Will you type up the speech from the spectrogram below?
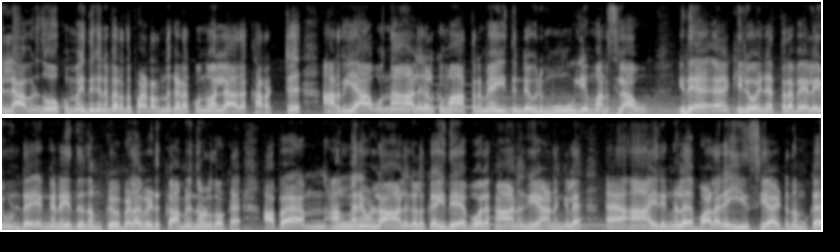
എല്ലാവരും നോക്കുമ്പോൾ ഇതിങ്ങനെ വെറുതെ പടർന്ന് കിടക്കുന്നു. അല്ലാതെ കറക്റ്റ് അറിയാവുന്ന ആളുകൾക്ക് മാത്രമേ ഇതിന്റെ ഒരു മൂല്യം മനസ്സിലാവൂ. ഇത് കിലോയിന് എത്ര വിലയുണ്ട്? എങ്ങനെ ഇത് നമുക്ക് വിളവെടുക്കാം എന്നുള്ളതൊക്കെ. അപ്പോൾ അങ്ങനെയുള്ള ആളുകൾക്ക് ഇതേപോലെ കാണുകയാണെങ്കിൽ ആയിരങ്ങൾ വളരെ ഈസി ആയിട്ട് നമുക്ക്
